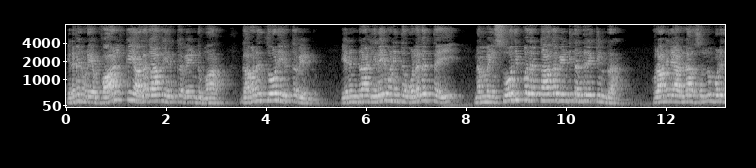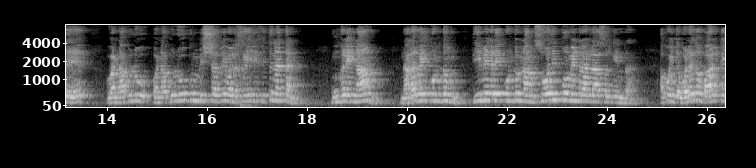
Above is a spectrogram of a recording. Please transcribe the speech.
எனவே நம்முடைய வாழ்க்கை அழகாக இருக்க வேண்டுமா? கவனத்தோடு இருக்க வேண்டும். ஏனென்றால் இறைவன் இந்த உலகத்தை நம்மை சோதிப்பதற்காக வேண்டி தந்திருக்கின்றான். குரானிலே அல்லாஹ் சொல்லும் பொழுது வநபுலு வநபுலுக்கும் பிஷ்ஷர்ரி வல் கைரி ஃபித்னத்தன். உங்களை நாம் நலவை கொண்டும் தீமைகளை கொண்டும் நாம் சோதிப்போம் என்று அல்லாஹ் சொல்கின்றார் அப்போ இந்த உலக வாழ்க்கை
